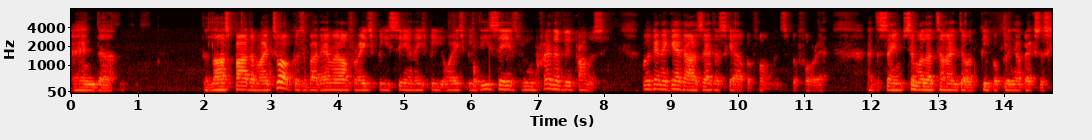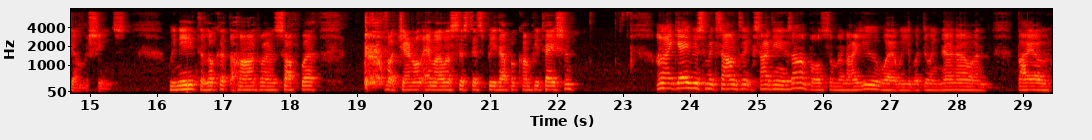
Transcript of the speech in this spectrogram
And uh, the last part of my talk was about ML for HPC and HP or HPDC. It's incredibly promising. We're going to get our zettascale performance before it, at the same similar time to people bring up exascale machines. We need to look at the hardware and software for general ML assisted speed up of computation. And I gave you some exciting examples from an IU where we were doing nano and bio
